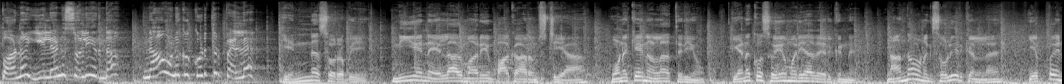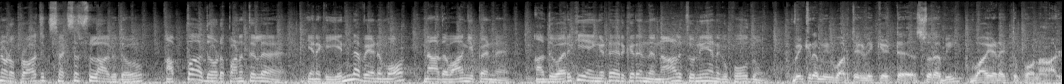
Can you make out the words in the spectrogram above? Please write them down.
பணம் இல்லைன்னு சொல்லியிருந்தா நான் உனக்கு கொடுத்துருப்பேன்ல. என்ன சுரபி நீ என்ன எல்லார் மாதிரியும் பார்க்க ஆரம்பிச்சிட்டியா? உனக்கே நல்லா தெரியும். எனக்கும் சுயமரியாதை இருக்குன்னு. நான் தான் உனக்கு சொல்லியிருக்கேன்ல எப்போ என்னோட ப்ராஜெக்ட் சக்ஸஸ்ஃபுல் ஆகுதோ அப்போ அதோட பணத்தில் எனக்கு என்ன வேணுமோ நான் அதை வாங்கிப்பேன்னு. அது வரைக்கும் என்கிட்ட இருக்கிற இந்த நாலு துணி எனக்கு போதும். விக்ரமின் வார்த்தைகளை கேட்டு சுரபி வாயடைத்து போனாள்.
